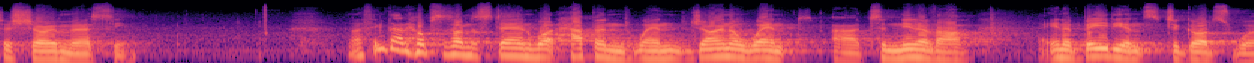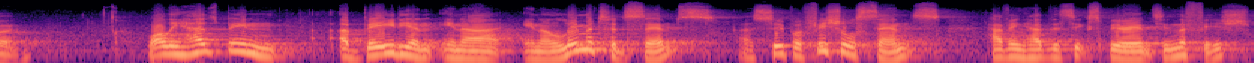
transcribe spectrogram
to show mercy. And I think that helps us understand what happened when Jonah went uh, to Nineveh in obedience to God's word. While he has been obedient in a, in a limited sense, a superficial sense, having had this experience in the fish,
